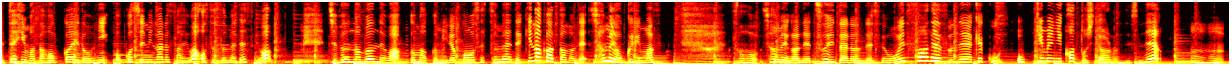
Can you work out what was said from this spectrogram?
ー、ぜひまた北海道にお越しになる際はおすすめですよ。自分の分ではうまく魅力を説明できなかったので写メ送ります。そう写メがねついてるんですよ。美味しそうですね。結構大きめにカットしてあるんですね。うんうん。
